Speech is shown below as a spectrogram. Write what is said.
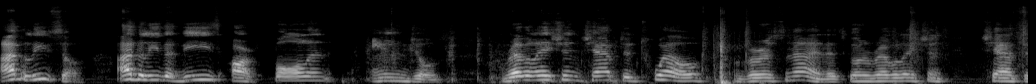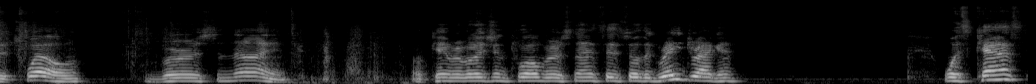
I believe so. I believe that these are fallen angels. Revelation chapter 12, verse 9. Let's go to Revelation chapter 12, verse 9. Okay, Revelation 12, verse 9 says, So the great dragon was cast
